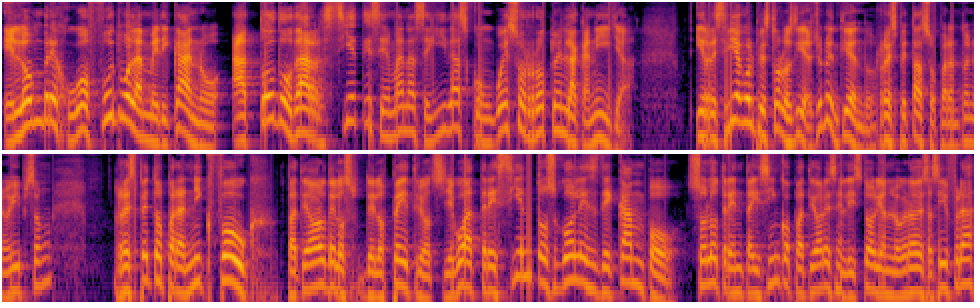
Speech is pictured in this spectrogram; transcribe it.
El hombre jugó fútbol americano a todo dar siete semanas seguidas con hueso roto en la canilla. Y recibía golpes todos los días. Yo no entiendo. Respetazo para Antonio Gibson. Respeto para Nick Folk, pateador de los, de los Patriots. Llegó a 300 goles de campo. Solo 35 pateadores en la historia han logrado esa cifra.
